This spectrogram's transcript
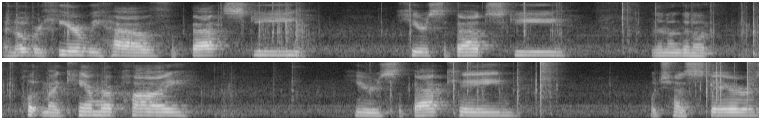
And over here we have a bat ski. Here's the bat ski. And then I'm going to put my camera up high. Here's the bat cave, which has stairs,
